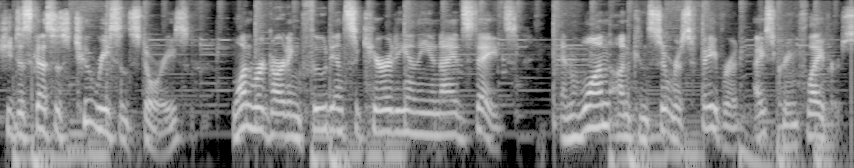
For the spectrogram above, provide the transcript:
she discusses two recent stories one regarding food insecurity in the United States, and one on consumers' favorite ice cream flavors.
